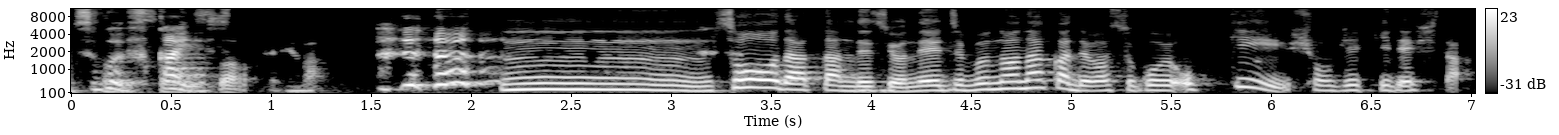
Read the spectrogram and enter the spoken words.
すごい深いです、そそれは。うーん、そうだったんですよね。自分の中ではすごい大きい衝撃でした。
